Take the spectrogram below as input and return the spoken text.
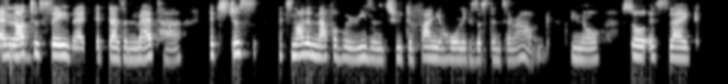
And yeah. not to say that it doesn't matter. It's just it's not enough of a reason to define your whole existence around, you know? So it's like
